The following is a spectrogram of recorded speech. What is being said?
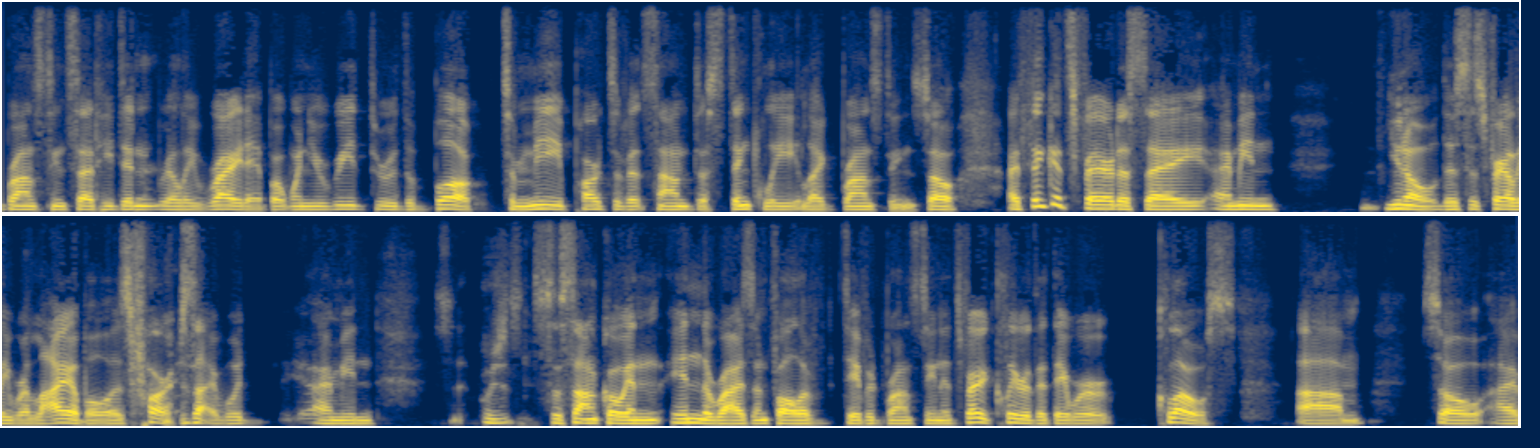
Bronstein said he didn't really write it, but when you read through the book, to me, parts of it sound distinctly like Bronstein. So I think it's fair to say, I mean, you know, this is fairly reliable as far as I would. I mean, Sosonko in in the rise and fall of David Bronstein, it's very clear that they were close. Um, so I,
